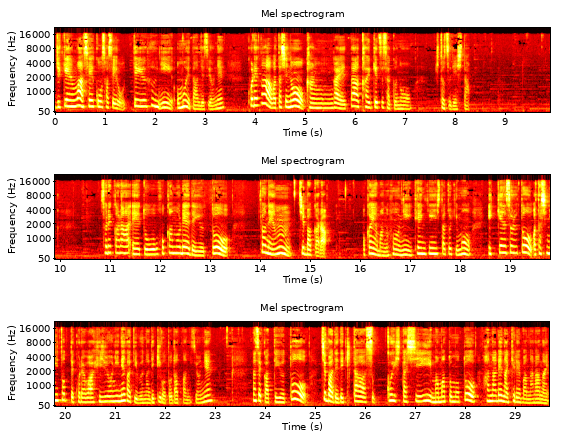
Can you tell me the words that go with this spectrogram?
受験は成功させようっていうふうに思えたんですよね。これが私の考えた解決策の一つでしたそれから、えーと、他の例で言うと去年千葉から岡山の方に転勤した時も一見すると私にとってこれは非常にネガティブな出来事だったんですよね。なぜかっていうと千葉でできたすっごい親しいママ友と離れなければならない。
